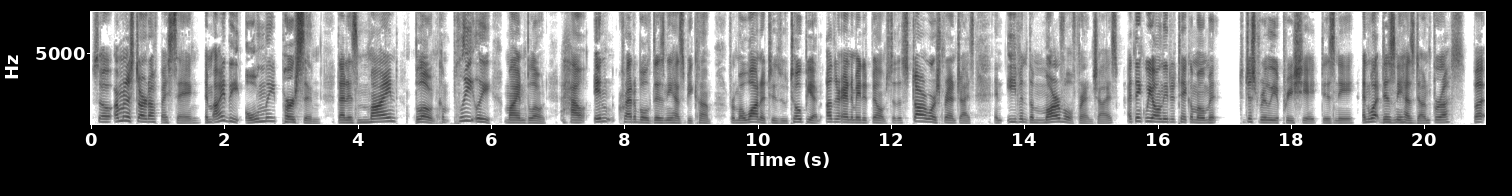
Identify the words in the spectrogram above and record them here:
So I'm going to start off by saying, am I the only person that is mind blown, completely mind blown, how incredible Disney has become? From Moana to Zootopia and other animated films to the Star Wars franchise and even the Marvel franchise. I think we all need to take a moment to just really appreciate Disney and what Disney has done for us. But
